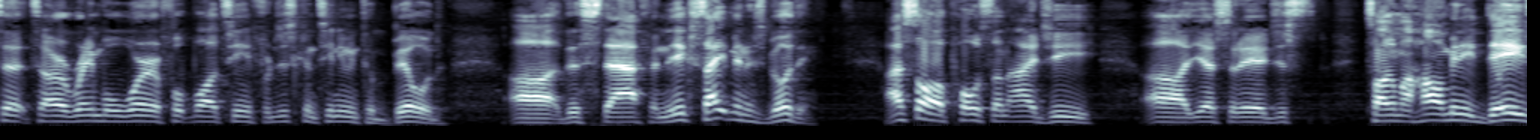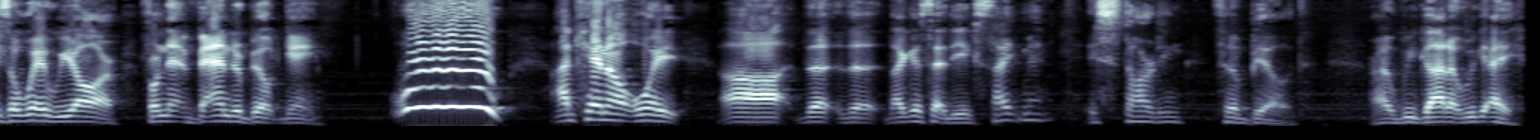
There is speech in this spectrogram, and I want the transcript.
to to our Rainbow Warrior football team for just continuing to build uh, this staff, and the excitement is building. I saw a post on IG uh, yesterday, just talking about how many days away we are from that Vanderbilt game. Woo! I cannot wait. Uh, the the like I said, the excitement is starting to build. All right, we got it. We hey,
